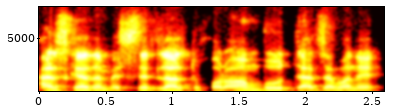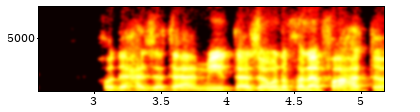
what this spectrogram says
عرض کردم استدلال تو قرآن بود در زمان خود حضرت امیر در زمان خلفا حتی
